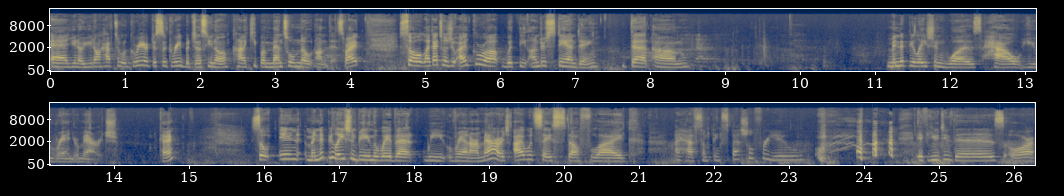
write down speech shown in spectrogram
and you know you don't have to agree or disagree but just you know kind of keep a mental note on this right so like i told you i grew up with the understanding that um, manipulation was how you ran your marriage. Okay? So, in manipulation being the way that we ran our marriage, I would say stuff like, I have something special for you. if you do this, or,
